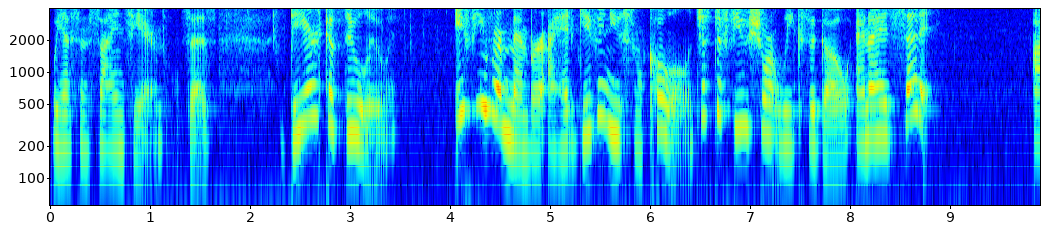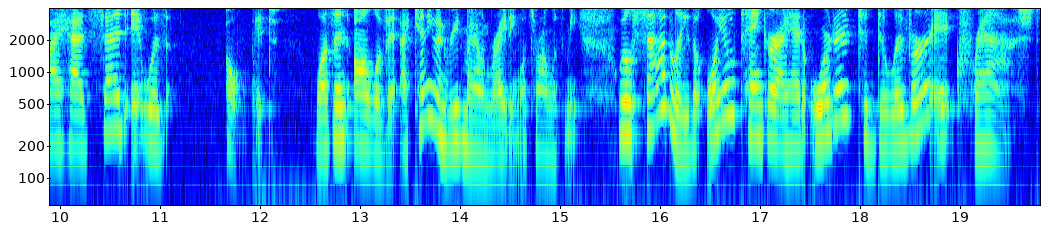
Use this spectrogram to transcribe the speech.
we have some signs here. It says, Dear Cthulhu, if you remember, I had given you some coal just a few short weeks ago, and I had said it. I had said it was. Oh, it wasn't all of it. I can't even read my own writing. What's wrong with me? Well, sadly, the oil tanker I had ordered to deliver it crashed.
